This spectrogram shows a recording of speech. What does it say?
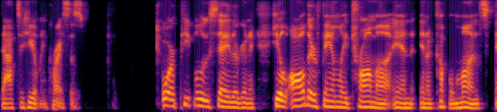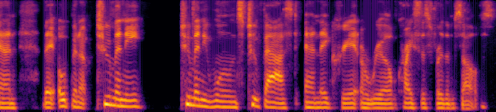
That's a healing crisis. Or people who say they're going to heal all their family trauma in in a couple months, and they open up too many too many wounds too fast, and they create a real crisis for themselves.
